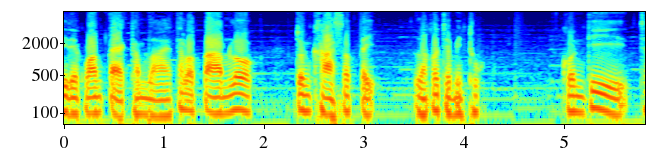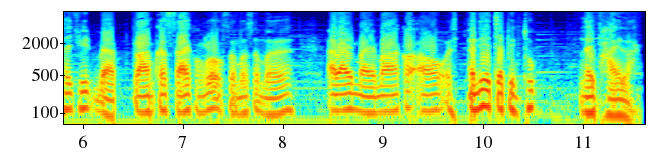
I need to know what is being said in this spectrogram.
มีแต่ความแตกทำลาย ถ้าเราตามโลกจนขาดสติ เราก็จะเป็นทุกข์คนที่ใช้ชีวิตแบบตามกระแสของโลกเสมอๆอะไรใหม่มาก็เอา อันนี้จะเป็นทุกข์ในภายหลัง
